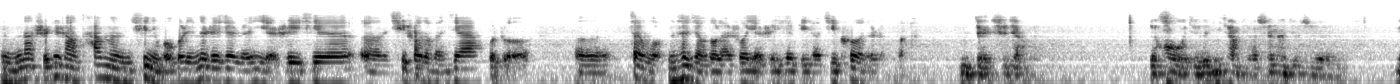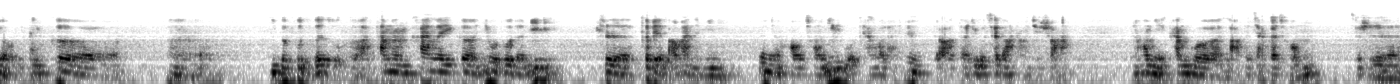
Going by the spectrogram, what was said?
嗯，那实际上他们去纽博格林的这些人也是一些呃汽车的玩家，或者呃在我们的角度来说，也是一些比较极客的人吧。嗯，对，是这样的。然后我觉得印象比较深的就是有一个呃一个父子的组合啊，他们开了一个六座的 mini，是特别老版的 mini，嗯。然后从英国开过来，嗯。然后到这个赛道上去刷。然后我们也看过老的甲壳虫，就是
